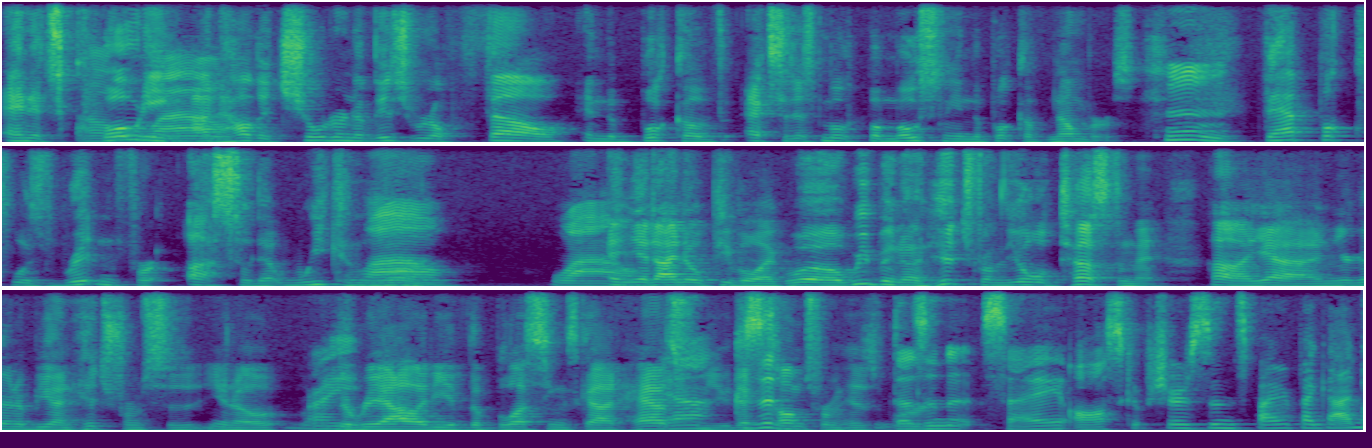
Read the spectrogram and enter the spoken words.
And it's oh, quoting Oh, wow. on how the children of Israel fell in the book of Exodus, but mostly in the book of Numbers. Hmm. That book was written for us so that we can learn. Wow. And yet I know people like, well, we've been unhitched from the Old Testament. Uh, yeah, and you're going to be unhitched from, you know, Right. the reality of the blessings God has Yeah, for you that comes from His Word. Doesn't it say all scripture is inspired by God?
